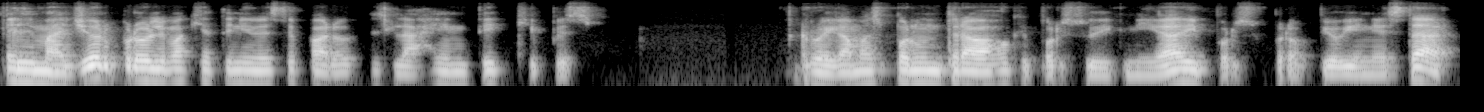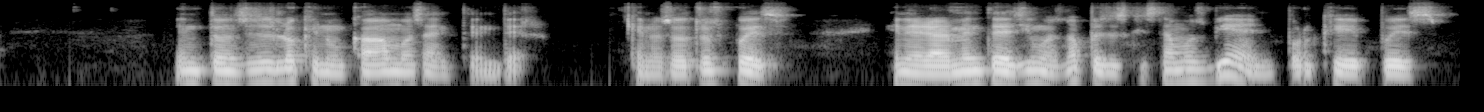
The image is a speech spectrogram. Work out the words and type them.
el mayor problema que ha tenido este paro es la gente que pues ruega más por un trabajo que por su dignidad y por su propio bienestar. Entonces es lo que nunca vamos a entender, que nosotros pues generalmente decimos, no, pues es que estamos bien, porque pues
